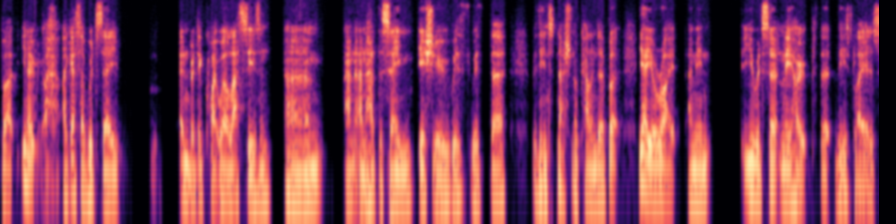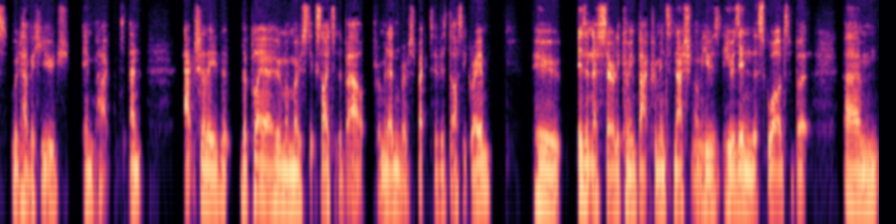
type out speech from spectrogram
but you know, I guess I would say Edinburgh did quite well last season. Um, and, and had the same issue with with the with the international calendar. But yeah, you're right. I mean, you would certainly hope that these players would have a huge impact. And actually, the the player whom I'm most excited about from an Edinburgh perspective is Darcy Graham, who isn't necessarily coming back from international. I mean, he was he was in the squad, but um,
